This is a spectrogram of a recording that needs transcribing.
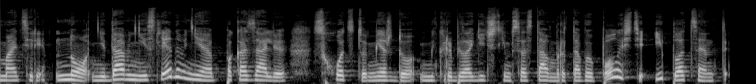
матери, но недавние исследования показали сходство между микробиологическим составом ротовой полости и плаценты.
